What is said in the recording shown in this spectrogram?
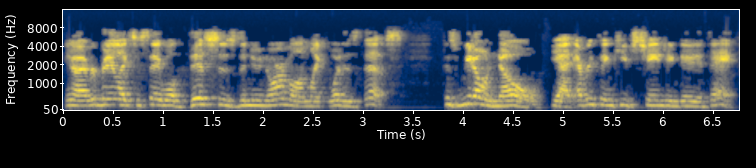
You know, everybody likes to say, well, this is the new normal. I'm like, what is this? because we don't know yet. Everything keeps changing day to day.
